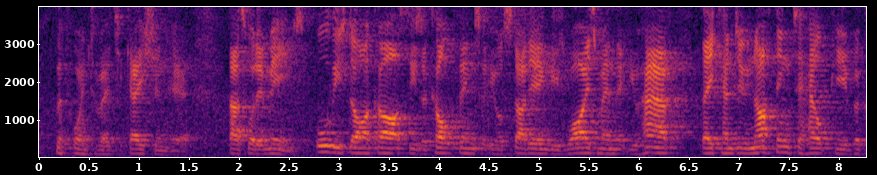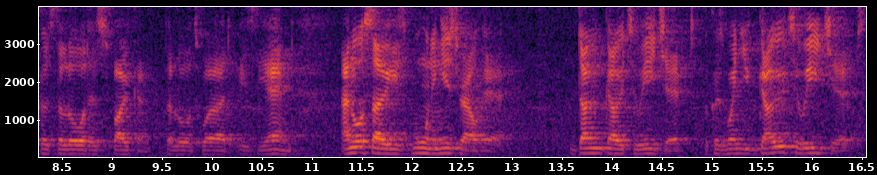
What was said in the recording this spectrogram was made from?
the point of education here. That's what it means. All these dark arts, these occult things that you're studying, these wise men that you have, they can do nothing to help you because the Lord has spoken. The Lord's word is the end. And also, he's warning Israel here don't go to Egypt because when you go to Egypt,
